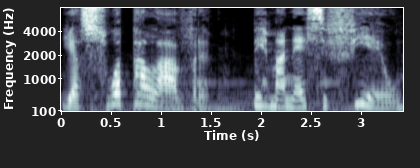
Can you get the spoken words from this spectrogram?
e a sua palavra permanece fiel.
